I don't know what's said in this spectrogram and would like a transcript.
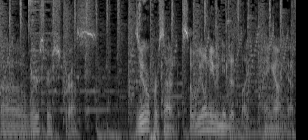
Uh, where's her stress? Zero percent, so we don't even need to, like, hang out yet.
